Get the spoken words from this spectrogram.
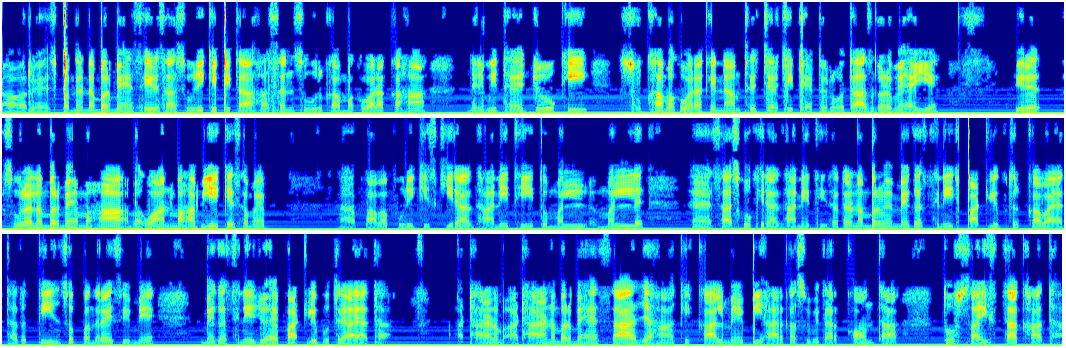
और पंद्रह नंबर में है, शेर सासूरी के पिता हसन सूर का मकबरा कहाँ निर्मित है? जो कि सूखा मकबरा के नाम से चर्चित है। तो रोहतासगढ़ में है ये। फिर सोलह नंबर में है, महा, भगवान महावीर के समय पावापुरी किसकी राजधानी थी? तो मल, मल्ल शासकों की राजधानी थी। सत्रह नंबर में मेगास्थनीज पाटलिपुत्र कब आया था? तो 315 ईस्वी में मेगास्थनीज जो है पाटलिपुत्र आया था। अठारह अठारह नंबर में है शाहजहां के काल में बिहार का सूबेदार कौन था? तो शाइस्ता खां था।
